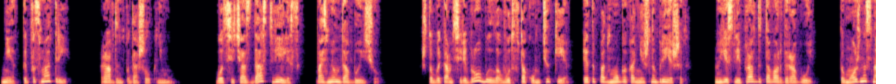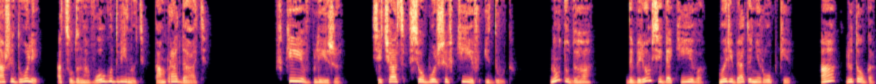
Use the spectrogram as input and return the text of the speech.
Нет, ты посмотри. Равден подошел к нему. Вот сейчас даст Велес, возьмем добычу. Чтобы там серебро было вот в таком тюке, эта подмога, конечно, брешет. Но если и правда товар дорогой, то можно с нашей долей отсюда на Волгу двинуть, там продать. В Киев ближе. Сейчас все больше в Киев идут. Ну, туда. Доберемся и до Киева. Мы ребята не робкие. А, Лютога?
